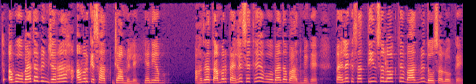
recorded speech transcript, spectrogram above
تو ابو عبیدہ بن جرا امر کے ساتھ جا ملے۔ یعنی اب حضرت امر پہلے سے تھے، ابو عبیدہ بعد میں گئے۔ پہلے کے ساتھ تین سو لوگ تھے، بعد میں دو سو لوگ گئے۔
